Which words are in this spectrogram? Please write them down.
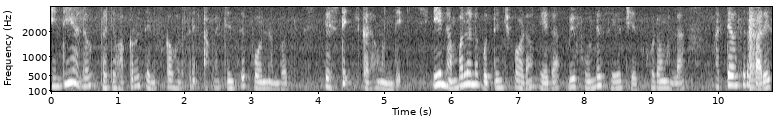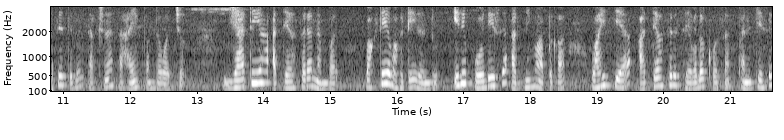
ఇండియాలో ప్రతి ఒక్కరూ తెలుసుకోవాల్సిన ఎమర్జెన్సీ ఫోన్ నంబర్స్ లిస్ట్ ఇక్కడ ఉంది. ఈ నంబర్లను గుర్తుంచుకోవడం లేదా మీ ఫోన్లో సేవ్ చేసుకోవడం వల్ల అత్యవసర పరిస్థితుల్లో తక్షణ సహాయం పొందవచ్చు. జాతీయ అత్యవసర నంబర్ ఒకటి ఒకటి రెండు. ఇది పోలీసు అగ్నిమాపక వైద్య అత్యవసర సేవల కోసం పనిచేసే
